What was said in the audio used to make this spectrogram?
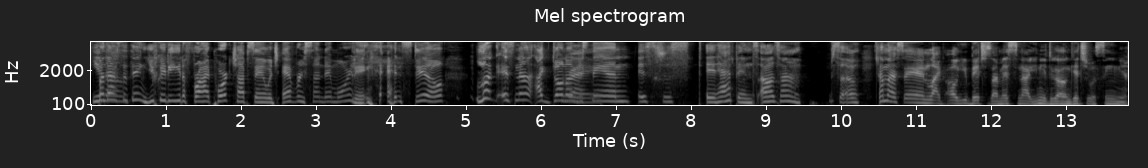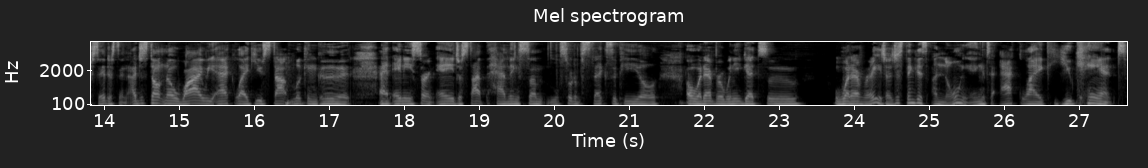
you but know, that's the thing. You could eat a fried pork chop sandwich every Sunday morning and still look. It's not. I don't Right. understand. it's just it happens all the time. So I'm not saying like, oh, you bitches are missing out. You need to go and get you a senior citizen. I just don't know why we act like you stop looking good at any certain age or stop having some sort of sex appeal or whatever when you get to whatever age. I just think it's annoying to act like you can't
